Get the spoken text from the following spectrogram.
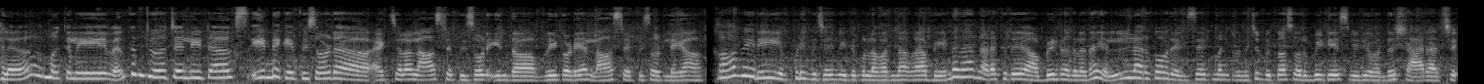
ஹலோ மக்களே. வெல்கம் டு டெல்லி டாக்ஸ் இன்னைக்கு எபிசோட ஆக்சுவலா லாஸ்ட் எபிசோட் இந்த வீக்கோடைய லாஸ்ட் எபிசோட் இல்லையா? காவேரி எப்படி விஜய் வீட்டுக்குள்ள வந்தாங்க? அப்படி என்னதான் நடக்குது? அப்படின்றதுல தான் எல்லாருக்கும் ஒரு எக்ஸைட்மெண்ட் இருந்துச்சு. பிகாஸ் ஒரு பிடிஎஸ் வீடியோ வந்து ஷேர் ஆச்சு.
